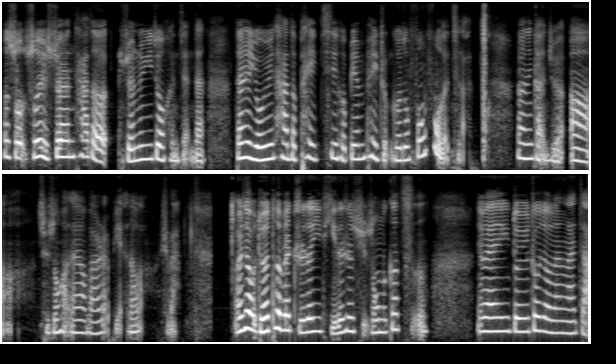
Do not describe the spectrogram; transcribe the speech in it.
那所所以虽然它的旋律依旧很简单，但是由于它的配器和编配整个都丰富了起来，让你感觉啊，许嵩好像要玩点别的了，是吧？而且我觉得特别值得一提的是许嵩的歌词。因为对于周杰伦来讲，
